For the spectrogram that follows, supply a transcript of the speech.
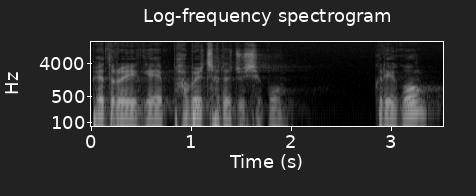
베드로에게 밥을 차려 주시고 그리고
